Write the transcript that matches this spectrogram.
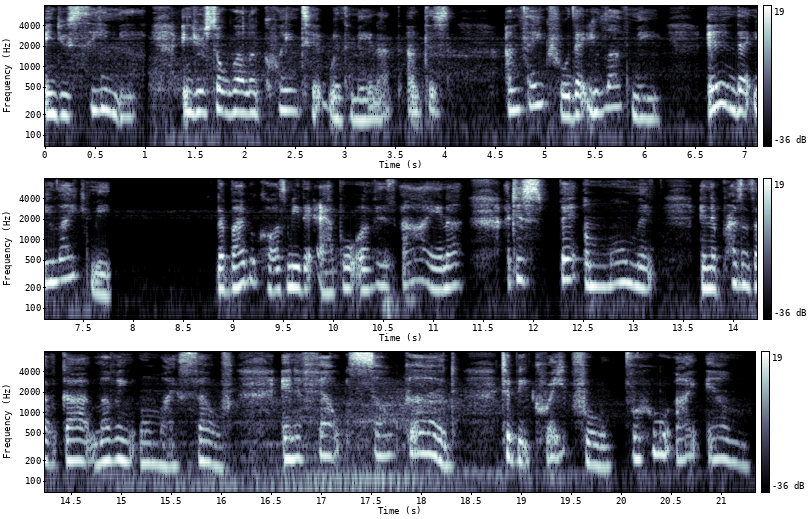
and you see me and you're so well acquainted with me. And I, I'm just, I'm thankful that you love me and that you like me. The Bible calls me the apple of his eye. And I, I just spent a moment in the presence of God loving on myself. And it felt so good to be grateful for who I am.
